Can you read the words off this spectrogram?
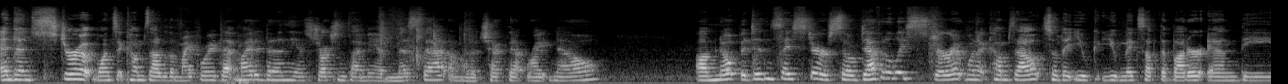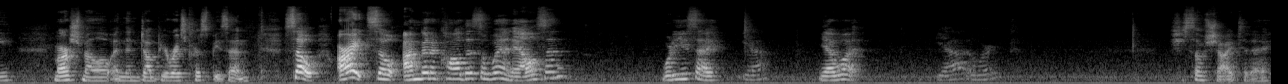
and then stir it once it comes out of the microwave. That might have been in the instructions. I may have missed that. I'm going to check that right now. Um, nope, it didn't say stir. So definitely stir it when it comes out so that you you mix up the butter and the marshmallow and then dump your Rice Krispies in. So, all right, so I'm going to call this a win. Allison, what do you say? Yeah. Yeah, what? Yeah, it worked. She's so shy today.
